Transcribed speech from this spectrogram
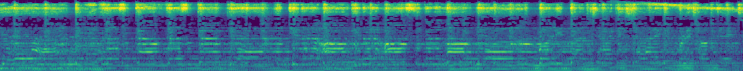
Money on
